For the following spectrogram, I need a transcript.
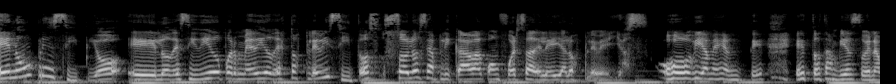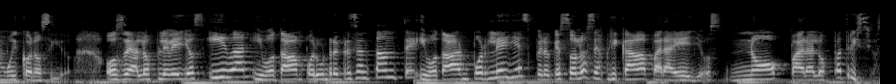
En un principio, eh, lo decidido por medio de estos plebiscitos solo se aplicaba con fuerza de ley a los plebeyos. Obviamente, esto también suena muy conocido. O sea, los plebeyos iban y votaban por un representante y votaban por leyes, pero que solo se aplicaba para ellos, no para los patricios.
